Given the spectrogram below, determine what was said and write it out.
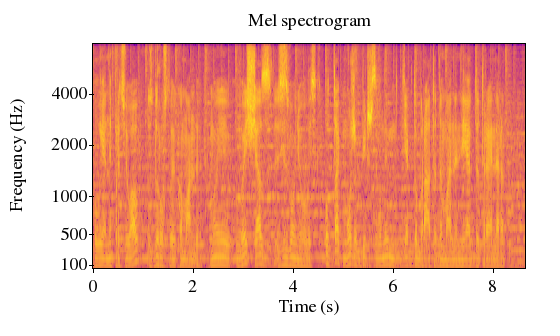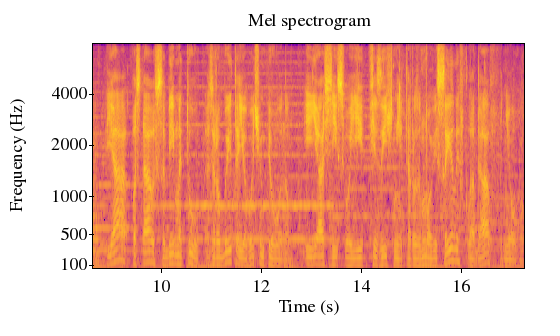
Коли я не працював з дорослою командою, ми весь час зізвонювались. От так може більш дзвонив як до брата до мене, не як до тренера. Я поставив собі мету зробити його чемпіоном, і я всі свої фізичні та розумові сили вкладав в нього.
